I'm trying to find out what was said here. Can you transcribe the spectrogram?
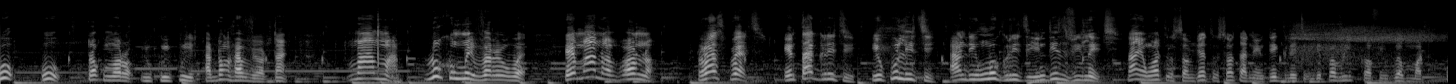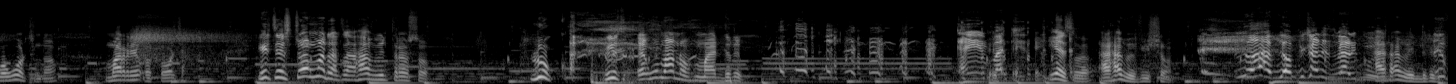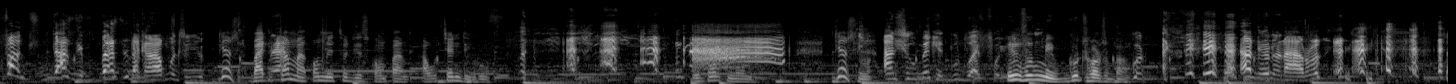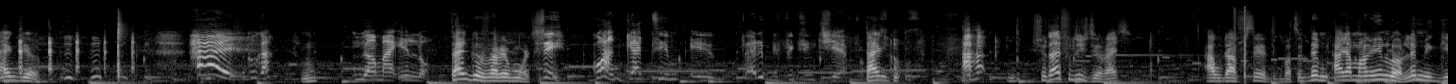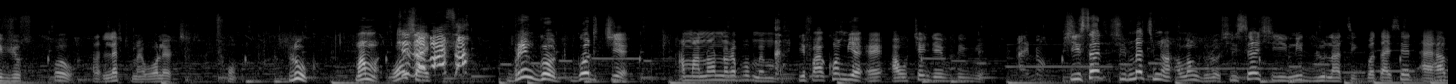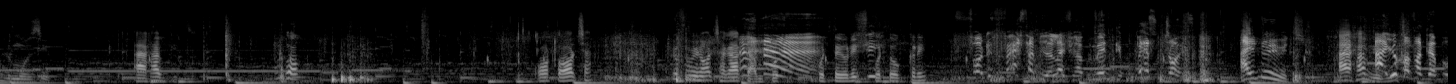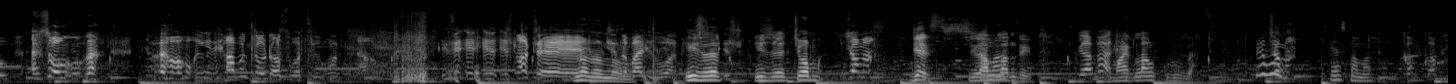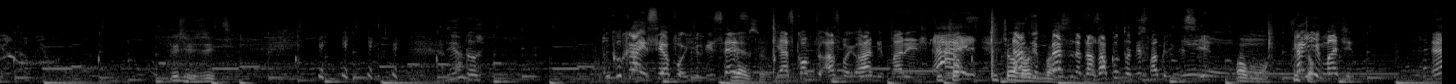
Who, who, talk more, you quick, quick. I don't have your time. Mama, look me very well. A man of honor, respect, integrity, equality, and integrity in this village. Now you want to subject to such an integrity in the public of Igbo For what now? Marry or torture. It is trauma that I have interest on. Look, he's a woman of my dream. Can you imagine? Yes. I have a vision. You have, your vision is very good. I have a dream. In fact, that's the best thing that can happen to you. Yes, by the time I come into this compound, I will change the roof. don't know me. Yes, no. And she will make a good wife for you. Even me, good husband. Good. Do you know that? Thank you. hey, Nkuka, Hmm? you are my in-law. Thank you very much. See, go and get him a very befitting chair. Thank you. I should I finish the rice? I would have said, but me, I am an in-law. Let me give you. Oh, I left my wallet. Phone. Look, Mama, once I bring gold, gold chair. I'm an honorable member. If I come here, eh, I will change everywhere. I know. She said she met me along the road. She said she need lunatic, but I said I have limousine. I have it. Look. Ọtọ ọcha. Ifu ihe ọcha ga-aka m potere potokiri. For the first time in your life, you have made the best choice. I do it. I have Are it. you comfortable? Uh, so, uh, you haven't told us what you want now. Is it, it, it's not uh, No, no, no. Chizoba you want. It's a, it's a chum. Choma, Yes, she have Mama. landed. you are back. My Land Cruiser. Choma, Yes, Mama. come, come here, come This is it. here. Do you know? Nkuka is here for you. He says Yes, sir. he has come to ask for your hand in marriage. Future- Hey, future that's husband. the best thing that has happened to this family this year. Oh, more. Can you imagine? Eh?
